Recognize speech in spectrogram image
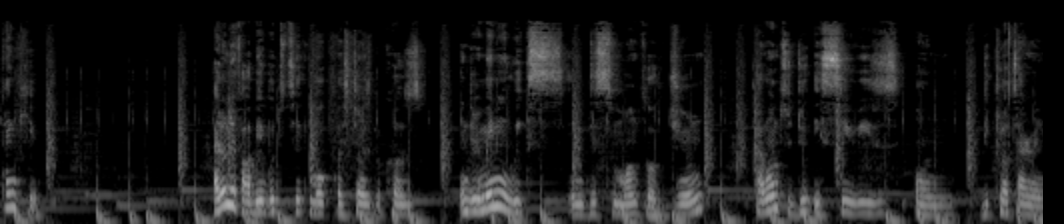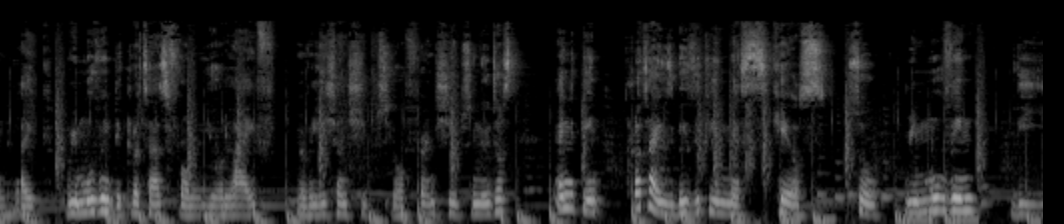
Thank you. I don't know if I'll be able to take more questions because in the remaining weeks in this month of June, I want to do a series on decluttering, like removing the clutters from your life, your relationships, your friendships, you know, just anything. Clutter is basically mess, chaos. So removing the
